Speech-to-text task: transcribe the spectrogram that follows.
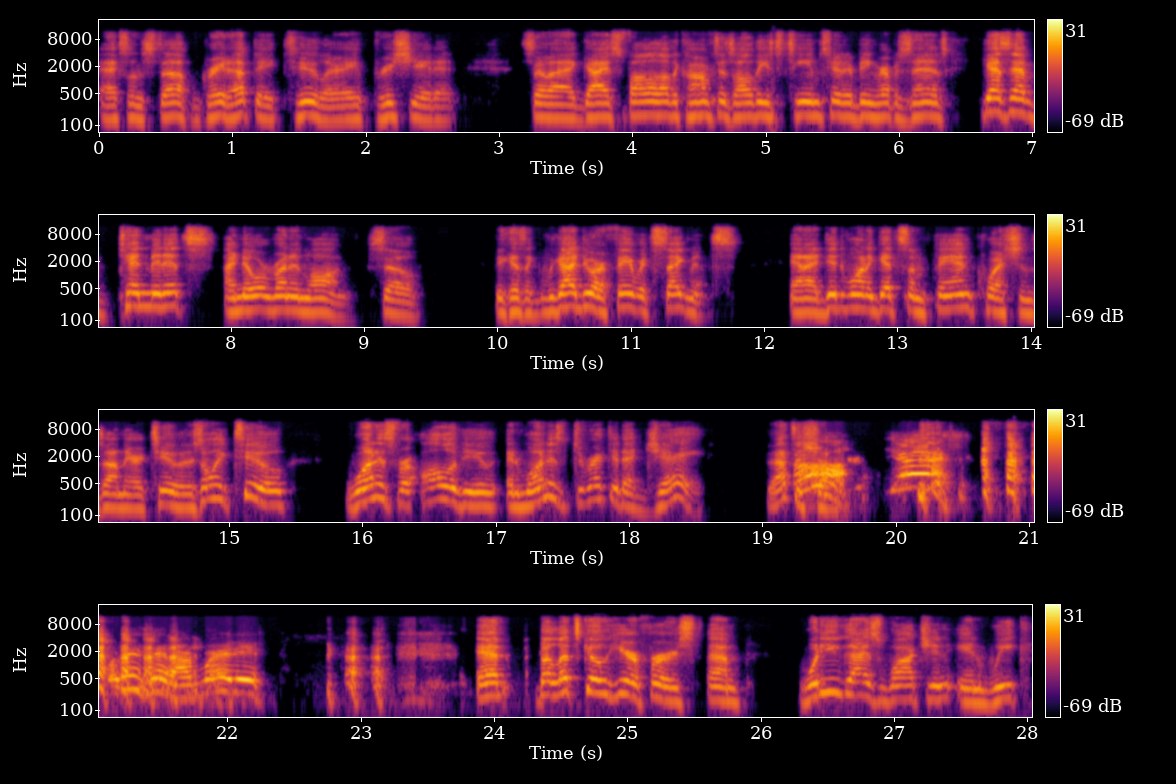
Excellent stuff. Great update too, Larry. Appreciate it. So, uh, guys, follow all the conferences, all these teams here. They're being represented. You guys have 10 minutes. I know we're running long. So because like, we got to do our favorite segments. And I did want to get some fan questions on there too. There's only two. One is for all of you, and one is directed at Jay. That's a oh, shocker. Yes. what is it? I'm ready. and but let's go here first. Um, what are you guys watching in week?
